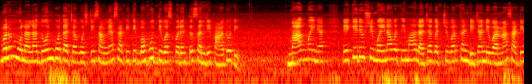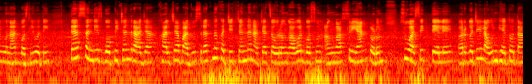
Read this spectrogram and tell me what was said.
म्हणून मुलाला दोन बोधाच्या गोष्टी सांगण्यासाठी ती बहुत दिवसपर्यंत संधी पाहत होती. माघ महिन्यात एके दिवशी मैनावती महालाच्या गच्चीवर थंडीच्या निवारणासाठी उन्हात बसली होती. त्याच संधीस गोपीचंद राजा खालच्या बाजूस रत्नखचित चंदनाच्या चौरंगावर बसून अंगात स्त्रियांकडून सुवासिक तेले अर्गजे लावून घेत होता.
